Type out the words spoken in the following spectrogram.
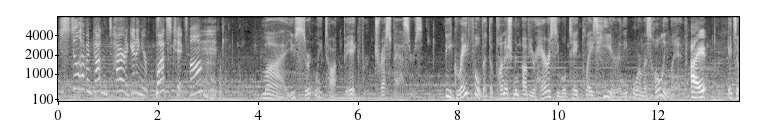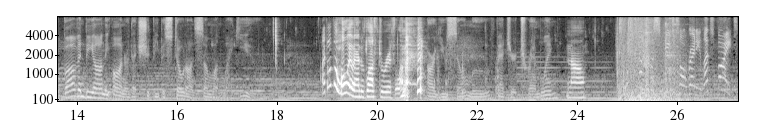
you still haven't gotten tired of getting your butts kicked, huh? My, you certainly talk big for trespassers. Be grateful that the punishment of your heresy will take place here in the Ormus Holy Land. I. It's above and beyond the honor that should be bestowed on someone like you. I thought the Holy Land was lost Jerusalem. Are you so moved that you're trembling? no. Enough of the speeches already. Let's fight.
